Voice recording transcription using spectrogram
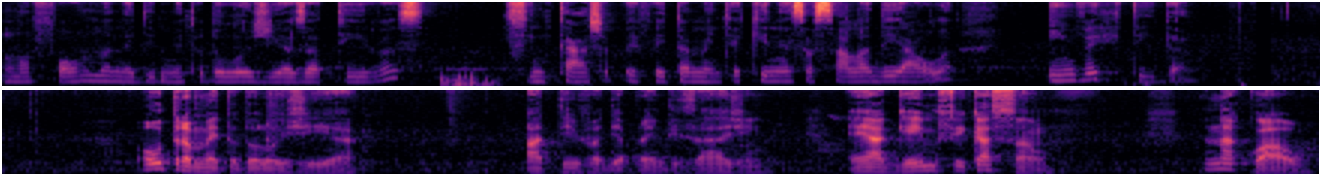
uma forma né, de metodologias ativas, se encaixa perfeitamente aqui nessa sala de aula invertida. Outra metodologia ativa de aprendizagem é a gamificação, na qual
